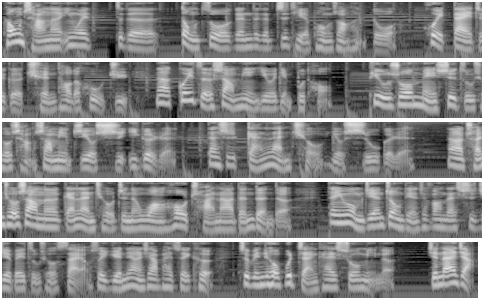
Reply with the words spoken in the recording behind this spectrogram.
通常呢，因为这个动作跟这个肢体的碰撞很多。会带这个全套的护具，那规则上面也有点不同。譬如说，美式足球场上面只有十一个人，但是橄榄球有十五个人。那传球上呢，橄榄球只能往后传啊，等等的。但因为我们今天重点是放在世界杯足球赛哦，所以原谅一下派翠克，这边就不展开说明了。简单来讲，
